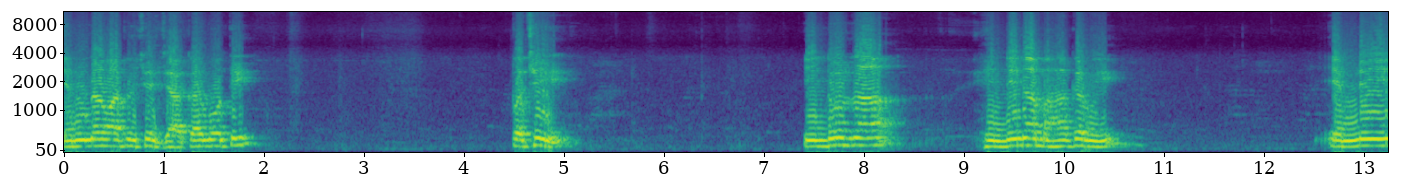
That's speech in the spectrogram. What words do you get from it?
એનું નામ આપ્યું છે જાકર મોતી. પછી ઇન્દોરના હિન્દીના મહાકવિ એમની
